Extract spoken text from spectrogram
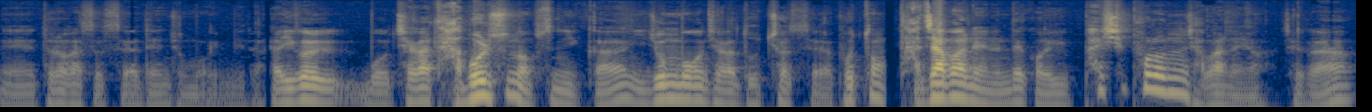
예, 들어갔었어야 되는 종목입니다. 자, 이걸 뭐 제가 다 볼 수는 없으니까 이 종목은 제가 놓쳤어요. 보통 다 잡아내는데 거의 80%는 잡아내요. 제가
